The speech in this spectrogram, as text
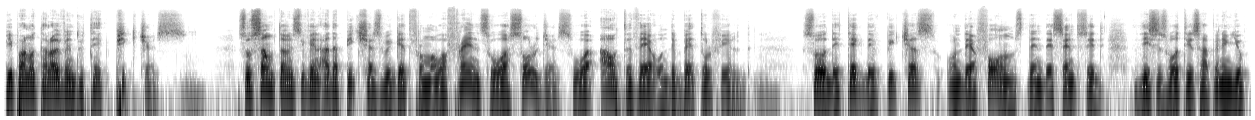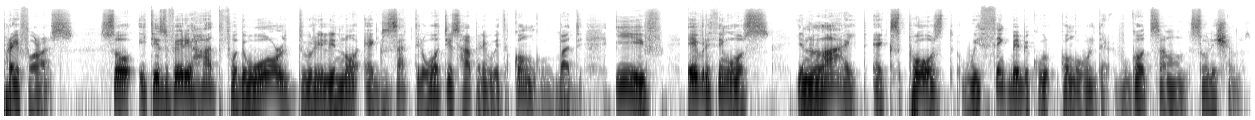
People are not allowed even to take pictures mm. So sometimes even other pictures we get from our friends who are soldiers who are out there on the battlefield. So they take the pictures on their phones then they send said this is what is happening you pray for us. So it is very hard for the world to really know exactly what is happening with congo. But if everything was in light exposed we think maybe congo would have got some solutions.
